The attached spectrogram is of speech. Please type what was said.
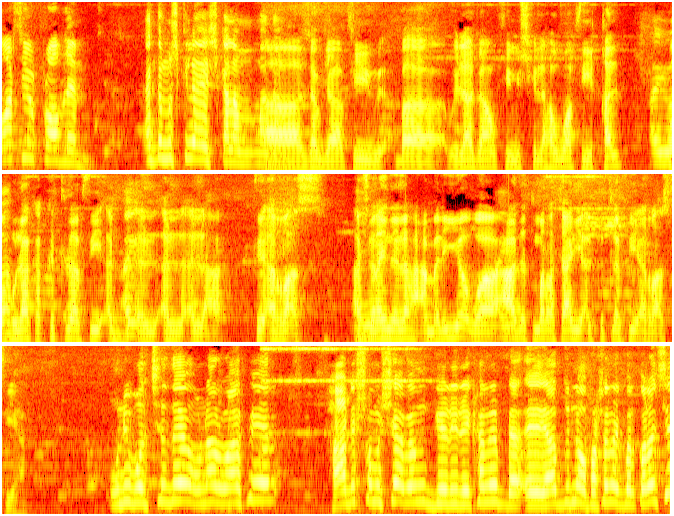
হোয়াটস ইউর প্রবলেম انت مشكله ايش كلام مدام آه زوجة في ب- ولادة وفي مشكلة هو في قلب أيوة. وهناك كتلة في الد... أيوة. ال... ال... ال... في الرأس أجرينا لها عملية وعادت مرة ثانية الكتلة في الرأس فيها উনি বলছে যে ওনার ওয়াইফের হার্টের সমস্যা এবং গেড়ির এখানে ব্যা- এ, ইয়ার জন্য অপারেশন একবার করাইছে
